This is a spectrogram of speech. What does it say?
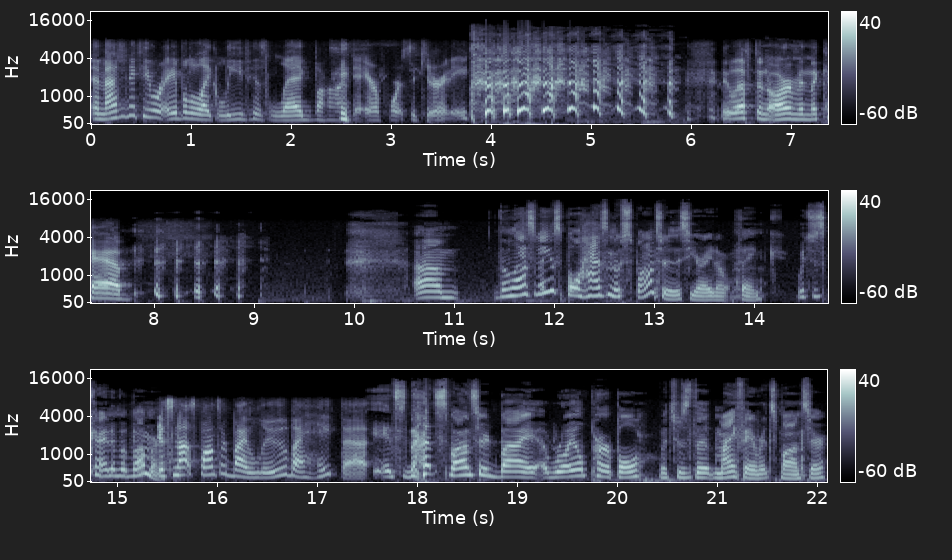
Imagine if he were able to like leave his leg behind to airport security. he left an arm in the cab. Um, the Las Vegas Bowl has no sponsor this year. I don't think, which is kind of a bummer. It's not sponsored by lube. I hate that. It's not sponsored by Royal Purple, which was the my favorite sponsor.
